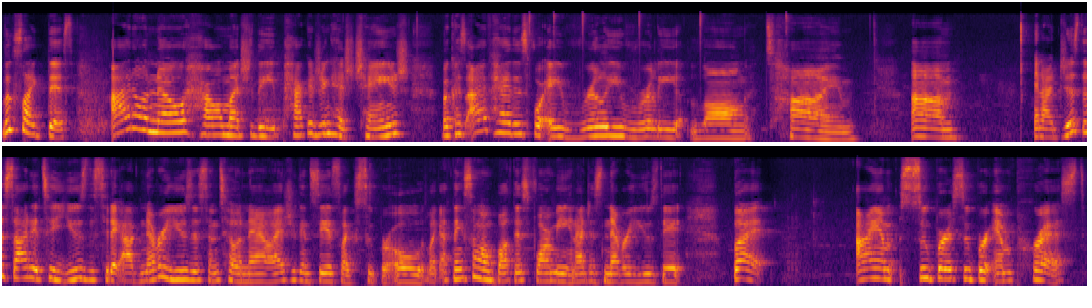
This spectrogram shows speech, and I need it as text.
looks like this I don't know how much the packaging has changed because I've had this for a really really long time um and I just decided to use this today. I've never used this until now. As you can see, it's like super old. Like I think someone bought this for me and I just never used it. But I am super, super impressed.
